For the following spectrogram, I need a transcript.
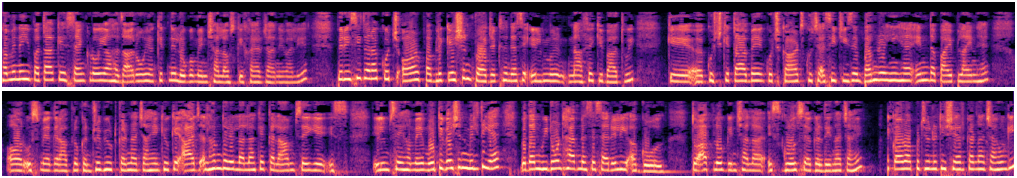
ہمیں نہیں پتا کہ سینکڑوں یا ہزاروں یا کتنے لوگوں میں انشاءاللہ اس کی خیر جانے والی ہے۔ پھر اسی طرح کچھ اور پبلیکیشن پروجیکٹس ہیں، جیسے علم منافع کی بات ہوئی کہ کچھ کتابیں، کچھ کارڈز، کچھ ایسی چیزیں بن رہی ہیں ان دا پائپ لائن ہے اور اس میں اگر آپ لوگ کنٹریبیوٹ کرنا چاہیں، کیونکہ آج الحمد للہ اللہ کے کلام سے یہ اس علم سے ہمیں موٹیویشن ملتی ہے but then we don't have necessarily a goal تو آپ لوگ انشاءاللہ اس گول سے اگر دینا چاہیں ایک اور اپرچونٹی شیئر کرنا چاہوں گی۔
